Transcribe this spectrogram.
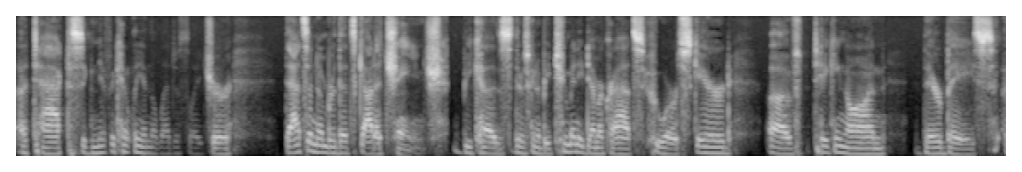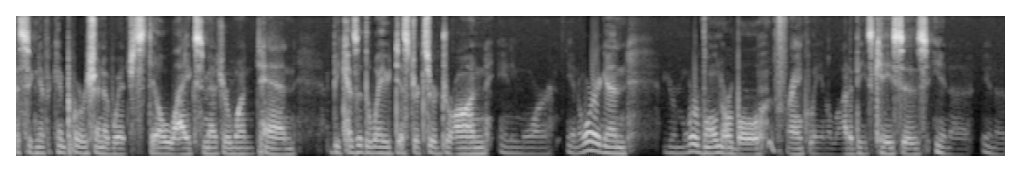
attacked significantly in the legislature, that's a number that's got to change because there's going to be too many Democrats who are scared of taking on their base, a significant portion of which still likes Measure 110 because of the way districts are drawn anymore in Oregon. You're more vulnerable, frankly, in a lot of these cases in a in a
